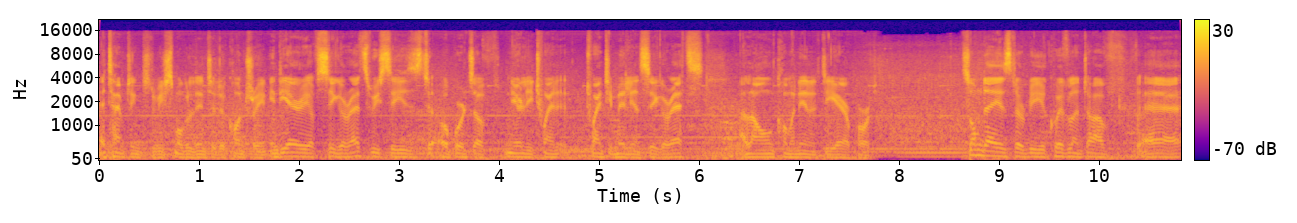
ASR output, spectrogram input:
attempting to be smuggled into the country. In the area of cigarettes, we seized upwards of nearly 20, 20 million cigarettes alone coming in at the airport. Some days there'll be equivalent of uh,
